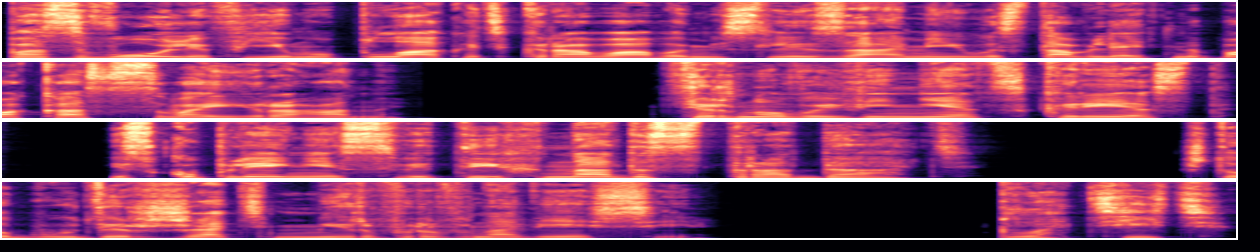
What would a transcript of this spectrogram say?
позволив ему плакать кровавыми слезами и выставлять на показ свои раны? Терновый венец, крест, искупление святых надо страдать, чтобы удержать мир в равновесии, платить,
